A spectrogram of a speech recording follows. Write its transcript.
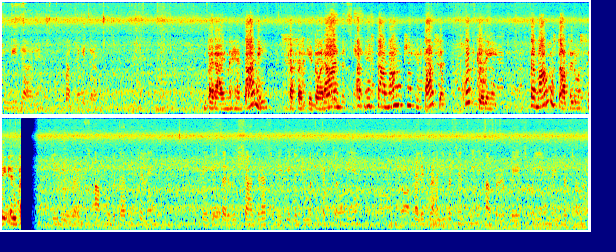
चुंगी जा रहे हैं बाकी की तरफ़। बरए मेहरबानी सफ़र के दौरान अपने सामान की हिफाजत खुद करें। तमाम मुसाफिरों से जी आपको बताते चलें कि ये सर्विस शाहजरा से लेके गजुमत तक चलती है। पहले पुरानी बसें थी, अब रिप्लेस हुई हैं नई बसों में।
